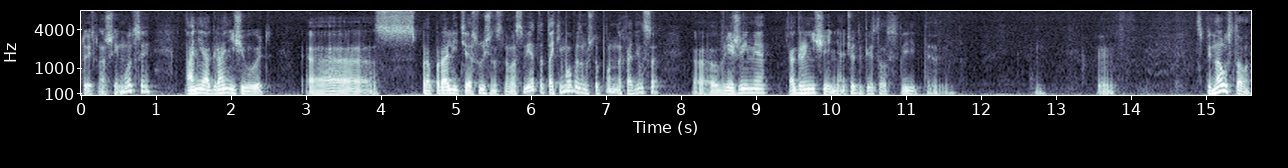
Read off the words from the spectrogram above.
то есть наши эмоции, они ограничивают э, про пролитие сущностного света таким образом, чтобы он находился э, в режиме ограничения. А что ты перестал следить? -то? Спина устала?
